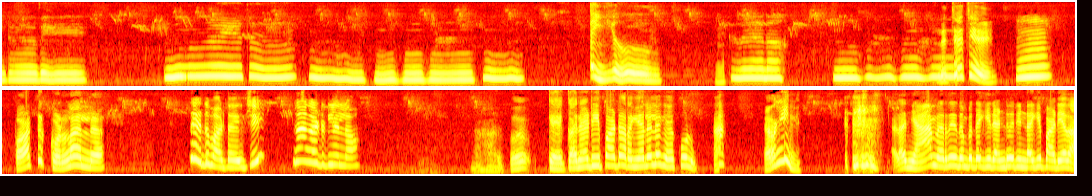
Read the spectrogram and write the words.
ഇതൾ അയ്യോ. ചേച്ചി പാട്ട് കൊള്ളാല്ല. ഏത് പാട്ടാ ചേച്ചി? ഞാൻ കേട്ടിട്ടില്ലല്ലോ. അതിപ്പോ കേക്കാനായിട്ട് ഈ പാട്ട് ഇറങ്ങിയാലല്ലേ കേക്കോളൂ ആ, ഇറങ്ങിയില്ലേ? എടാ ഞാൻ വെറുതെ ഇതുമ്പോഴത്തേക്ക് രണ്ടുപേരും ഉണ്ടാക്കി പാടിയതാ.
